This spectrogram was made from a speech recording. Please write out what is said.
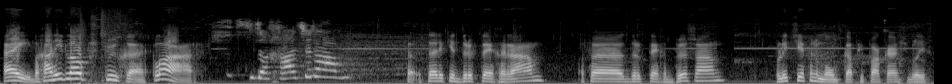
Hé, hey, we gaan niet lopen spugen. Klaar. Dan gaat je dan. Zo, stel dat je druk tegen raam. Of eh druk tegen bus aan. Politie even een mondkapje pakken, alsjeblieft.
